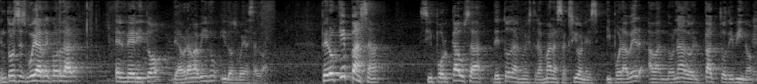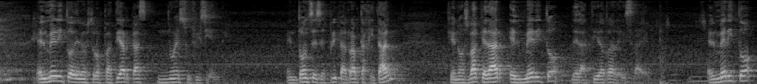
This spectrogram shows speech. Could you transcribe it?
entonces voy a recordar el mérito de Abraham Avinu y los voy a salvar. Pero ¿qué pasa si por causa de todas nuestras malas acciones y por haber abandonado el pacto divino, el mérito de nuestros patriarcas no es suficiente? Entonces explica el Rab que nos va a quedar el mérito de la tierra de Israel. El mérito,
